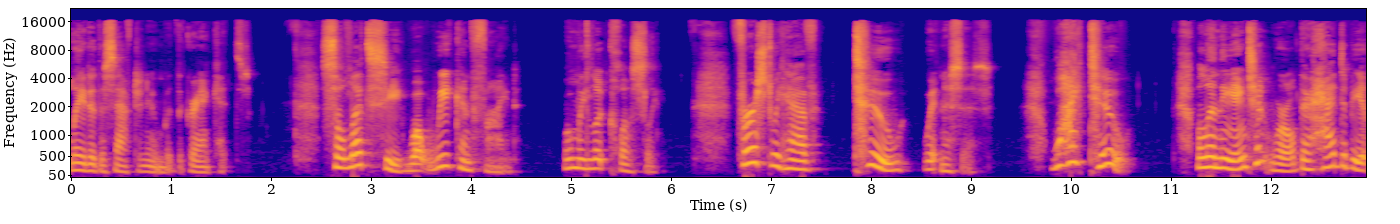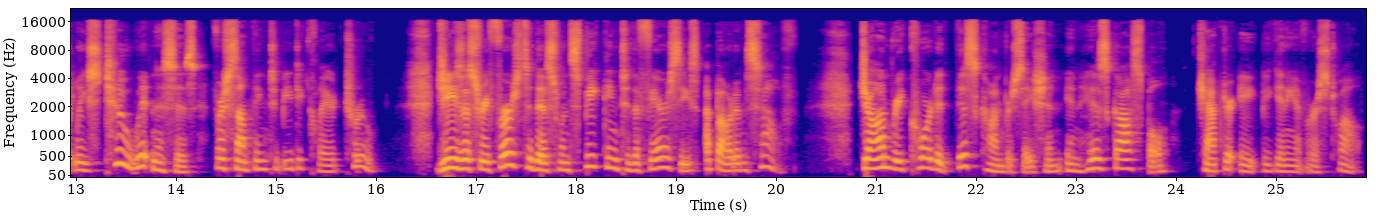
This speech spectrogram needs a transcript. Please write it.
later this afternoon with the grandkids. So let's see what we can find when we look closely. First, we have two witnesses. Why two? Well, in the ancient world, there had to be at least two witnesses for something to be declared true. Jesus refers to this when speaking to the Pharisees about himself. John recorded this conversation in his Gospel, chapter 8, beginning at verse 12.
